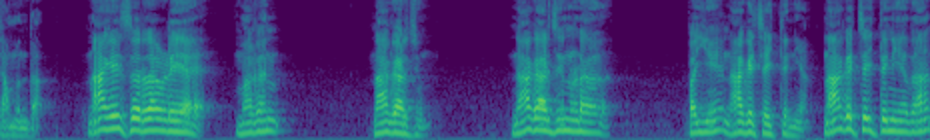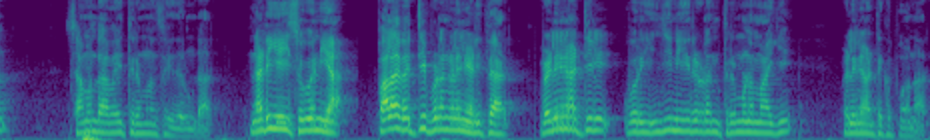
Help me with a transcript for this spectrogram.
சமந்தா. நாகேஸ்வரராவுடைய மகன் நாகார்ஜுன். நாகார்ஜுனோட பையன் நாக சைத்தன்யா நாக சைத்தன்யா தான் சமந்தாவை திருமணம் செய்து கொண்டார் நடிகை சுகன்யா பல வெற்றி படங்களில் நடித்தார். வெளிநாட்டில் ஒரு இன்ஜினியருடன் திருமணமாகி வெளிநாட்டுக்கு போனார்.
